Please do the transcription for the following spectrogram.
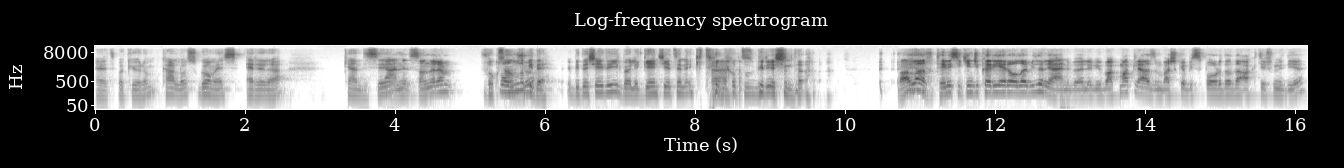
Evet bakıyorum. Carlos Gomez Herrera kendisi Yani sanırım 90'lı futbolcu. bir de. Bir de şey değil böyle genç yetenek değil Ha. 31 yaşında. Valla tenis ikinci kariyeri olabilir yani böyle bir bakmak lazım başka bir sporda da aktif mi diye.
